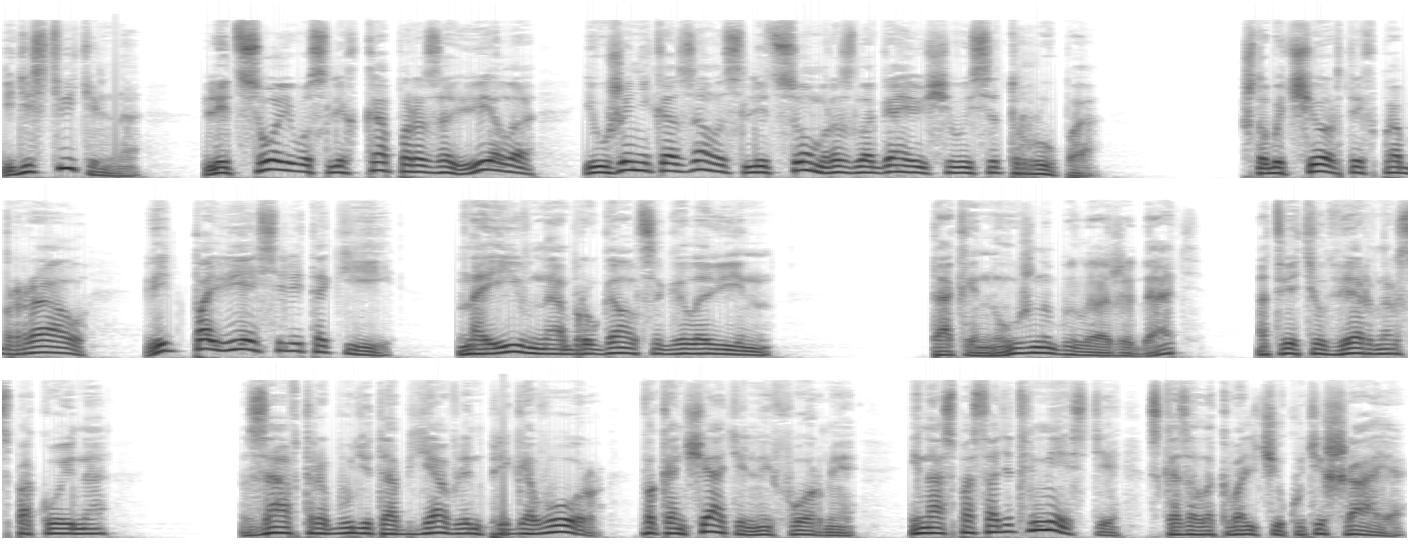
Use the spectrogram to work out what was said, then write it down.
И действительно, лицо его слегка порозовело и уже не казалось лицом разлагающегося трупа. Чтобы черт их побрал, ведь повесили такие, наивно обругался Головин. Так и нужно было ожидать, — ответил Вернер спокойно. Завтра будет объявлен приговор в окончательной форме, и нас посадят вместе», — сказала Ковальчук, утешая.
